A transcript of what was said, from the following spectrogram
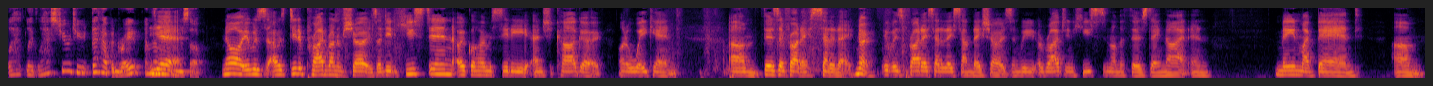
Like last year, do you, that happened, right? I'm not Yeah. making this up. No, it was, I was, did a pride run of shows. I did Houston, Oklahoma City, and Chicago on a weekend. Um, Thursday, Friday, Saturday. No, it was Friday, Saturday, Sunday shows. And we arrived in Houston on the Thursday night. And me and my band, um,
